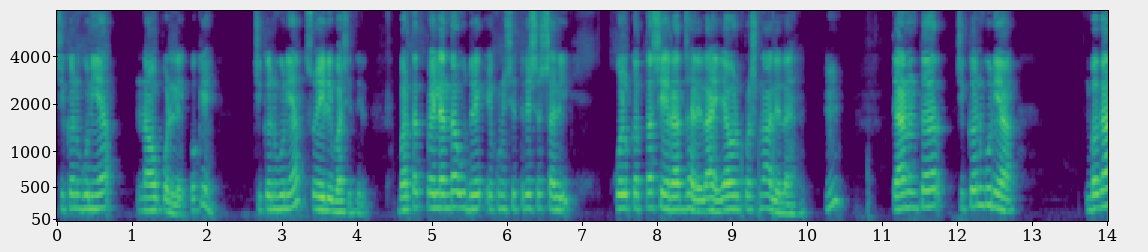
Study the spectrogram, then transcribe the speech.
चिकनगुनिया नाव पडले ओके? चिकनगुनिया सोहेली भाषेतील. भारतात पहिल्यांदा उद्रेक एकोणीसशे त्रेसष्ट साली कोलकाता शहरात झालेला आहे यावर प्रश्न आलेला आहे. त्यानंतर चिकनगुनिया बघा.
